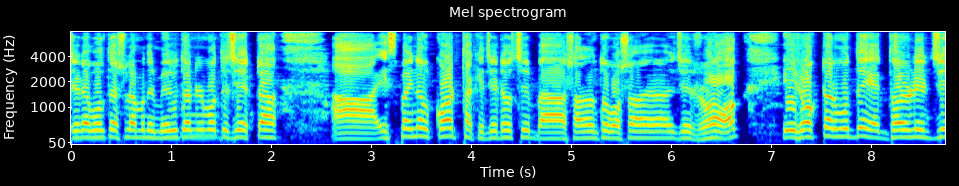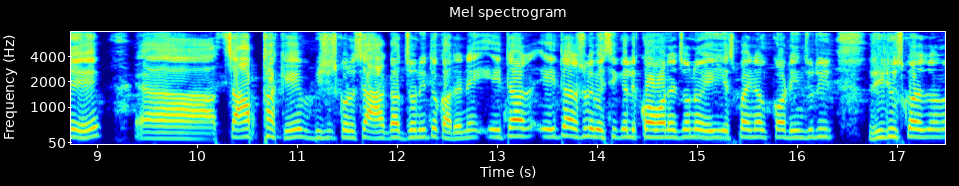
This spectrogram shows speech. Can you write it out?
যেটা বলতে আসলে আমাদের মেরুদণ্ডের মধ্যে যে একটা স্পাইনাল কর্ড থাকে, যেটা হচ্ছে সাধারণত বসা যে রক, এই রকটার মধ্যে এক ধরনের যে চাপ থাকে, বিশেষ করে হচ্ছে আঘাতজনিত কারণে, এটার এটা আসলে বেসিক্যালি কমানোর জন্য এই স্পাইনাল কর্ড ইঞ্জুরি রিডিউস করার জন্য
